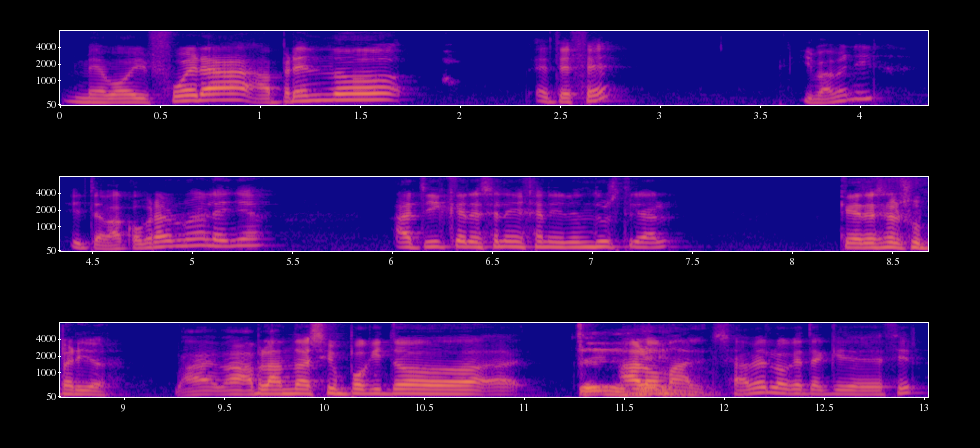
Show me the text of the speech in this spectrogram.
me voy fuera, aprendo, etc. Y va a venir y te va a cobrar una leña a ti que eres el ingeniero industrial, que eres el superior. Hablando así un poquito a lo mal, ¿sabes lo que te quiero decir?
